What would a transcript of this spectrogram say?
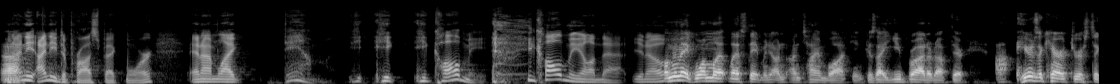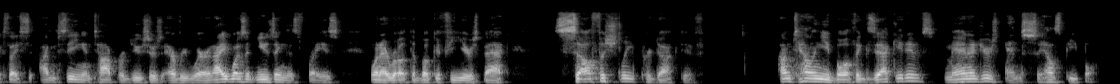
And I Ah. need I need to prospect more, and I'm like, damn, he he he called me, he called me on that, you know. Let me make one la- last statement on, on time blocking because you brought it up there. Uh, here's the characteristics I, am seeing in top producers everywhere. And I wasn't using this phrase when I wrote the book a few years back selfishly productive. I'm telling you, both executives, managers, and salespeople,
